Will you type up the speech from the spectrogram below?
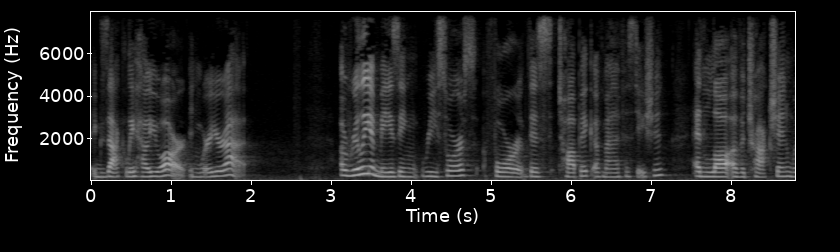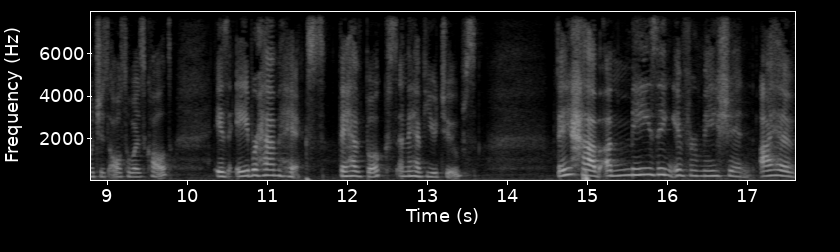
exactly how you are and where you're at. A really amazing resource for this topic of manifestation and law of attraction, which is also what it's called, is Abraham Hicks. They have books and they have YouTubes. They have amazing information. I have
